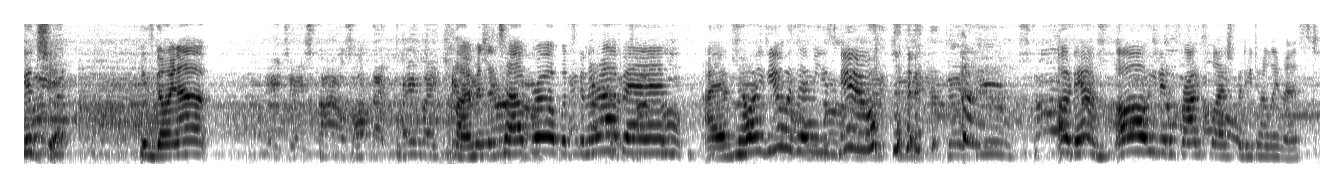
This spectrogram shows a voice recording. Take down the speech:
Good shit. He's going up. AJ Styles on that Pele kick. Climbing the top rope. What's gonna happen? I have no idea with him. He's new. oh, damn. Oh, he did a frog splash, but he totally missed.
